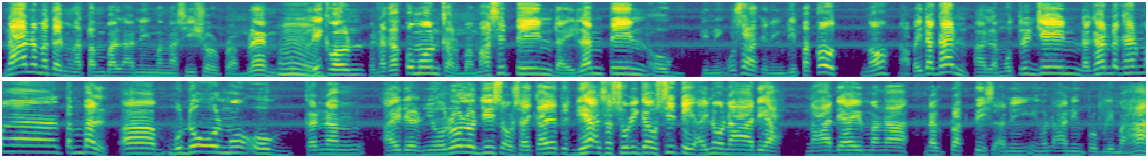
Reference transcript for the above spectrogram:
naa naman tayo mga tambal aning mga seizure problem. Mm. Kung balikon, pinakakumon, karbamasipin, dailantin, o kining usa, kining dipakot, no? Napay daghan, uh, lamotrigine, daghan-daghan mga tambal. Ah, muduol mo og kanang either neurologist or psychiatrist diha sa Surigao City. I know naa diha. Naa diha yung mga nagpractice aning ingon aning problema ha.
